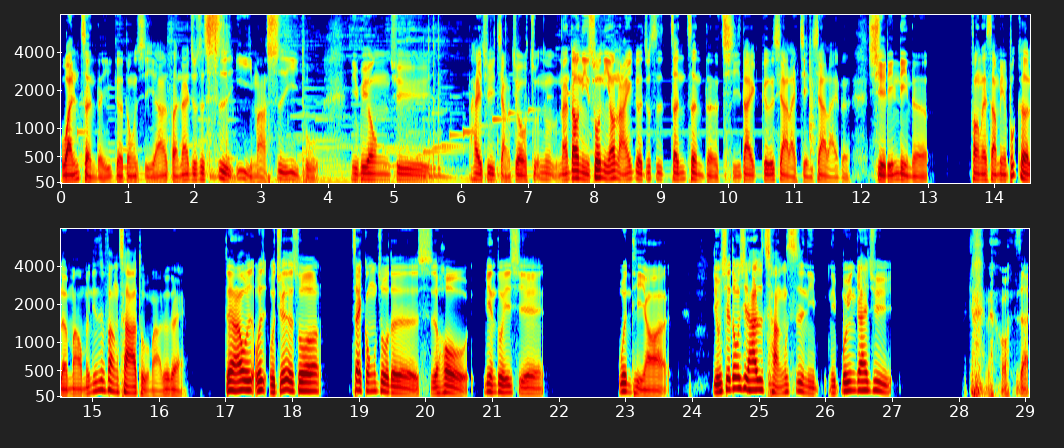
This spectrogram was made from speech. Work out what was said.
完整的一个东西啊，反正就是示意嘛，示意图，你不用去太去讲究。难道你说你要拿一个就是真正的脐带割下来剪下来的血淋淋的放在上面？不可能嘛，我们一定是放插图嘛，对不对？对啊，我我我觉得说。在工作的时候，面对一些问题啊，有些东西它是尝试，你你不应该去。我在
